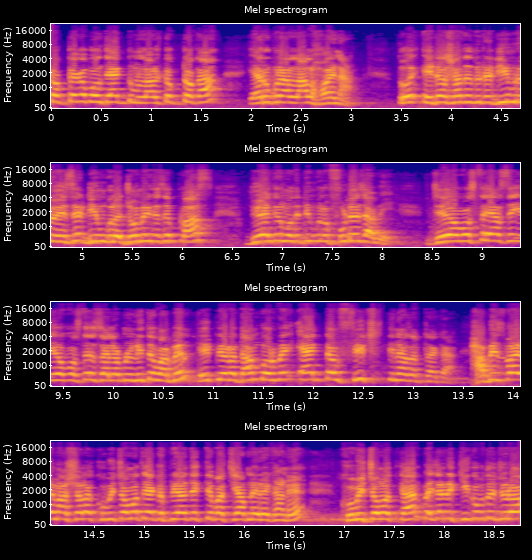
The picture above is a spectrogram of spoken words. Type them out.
টকটকা বলতে একদম লাল টকটকা এর উপর আর লাল হয় না। তো এটার সাথে দুটো ডিম রয়েছে ডিমগুলো জমে গেছে প্লাস দু একের মধ্যে ডিমগুলো ফুটে যাবে। যে অবস্থায় আছে, এই অবস্থায় চাইলে আপনি নিতে পারবেন। এই পেয়ারটার দাম পড়বে একদম ফিক্সড তিন হাজার টাকা। হাফিজ ভাই মার্শাল্লাহ খুবই চমৎকার একটা পেয়ার দেখতে পাচ্ছি আপনার এখানে। খুবই চমৎকার। ভাই জানেন কি কবুতর জোড়া?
